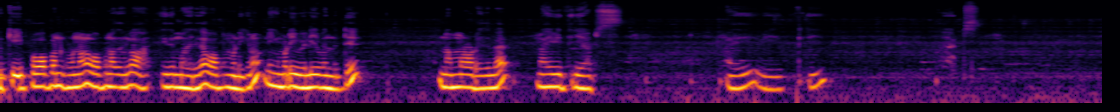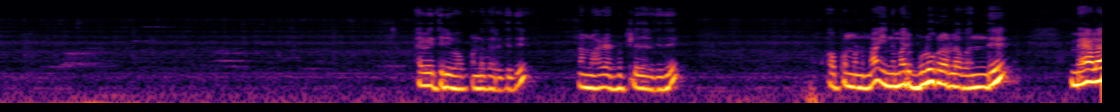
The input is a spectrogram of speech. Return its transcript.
ஓகே இப்போ ஓப்பன் பண்ணாலும் ஓப்பன் ஆகுதுங்களா? இது மாதிரி தான் ஓப்பன் பண்ணிக்கணும். நீங்கள் மறுபடியும் வெளியே வந்துட்டு நம்மளோட இதில் my V three apps my V three ஐவே த்ரீ ஓப்பனில் தான் இருக்குது. நம்மளோட அட்மிட்டில் தான் இருக்குது. ஓப்பன் பண்ணோம்னா இந்த மாதிரி ப்ளூ கலரில் வந்து மேலே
